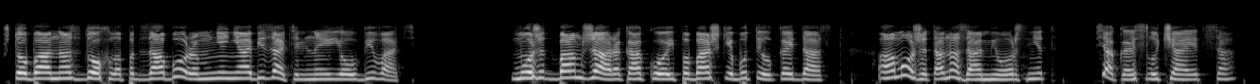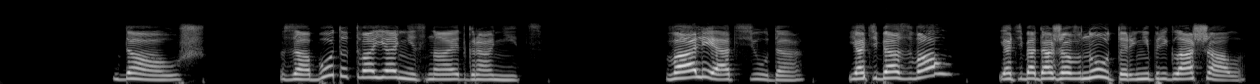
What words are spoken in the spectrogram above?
Чтобы она сдохла под забором, мне не обязательно ее убивать. Может, бомжара какой по башке бутылкой даст, а может, она замерзнет. Всякое случается. Да уж, забота твоя не знает границ. Вали отсюда! Я тебя звал? Я тебя даже внутрь не приглашал.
